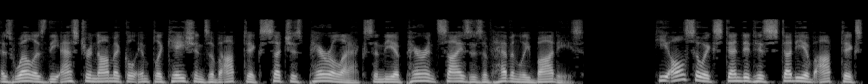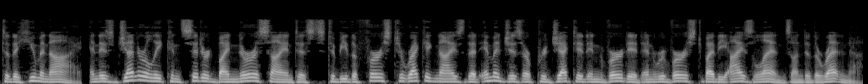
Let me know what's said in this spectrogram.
as well as the astronomical implications of optics such as parallax and the apparent sizes of heavenly bodies. He also extended his study of optics to the human eye, and is generally considered by neuroscientists to be the first to recognize that images are projected inverted and reversed by the eye's lens onto the retina.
